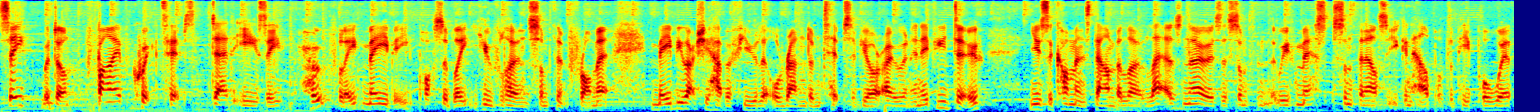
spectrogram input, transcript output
See, we're done. Five quick tips, dead easy. Hopefully, maybe, possibly, you've learned something from it. Maybe you actually have a few little random tips of your own, and if you do, use the comments down below. Let us know, is there something that we've missed, something else that you can help other people with?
